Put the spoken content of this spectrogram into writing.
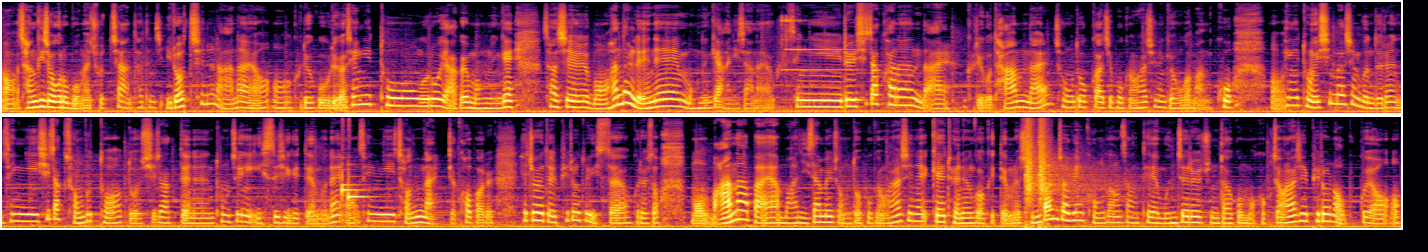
어, 장기적으로 몸에 좋지 않다든지 이렇지는 않아요. 어, 그리고 우리가 생리통으로 약을 먹는 게 사실 뭐 한 달 내내 먹는 게 아니잖아요. 생리를 시작하는 날 그리고 다음 날 정도까지 복용하시는 경우가 많고 어, 생리통이 심하신 분들은 생리 시작 전부터 또 시작되는 통증이 있으시기 때문에 어, 생리 전날 이제 커버를 해줘야 될 필요도 있어요. 그래서 뭐 많아봐야 뭐 한 2, 3일 정도 복용을 하시게 되는 거기 때문에 전반적인 건강 상태에 문제를 준다고 뭐 걱정을 하실 필요는 없고요. 어,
